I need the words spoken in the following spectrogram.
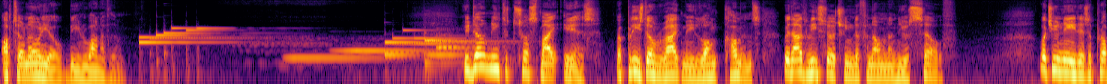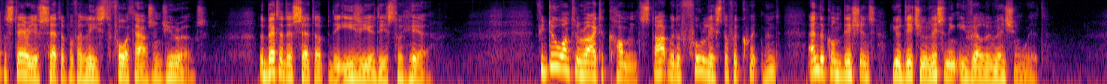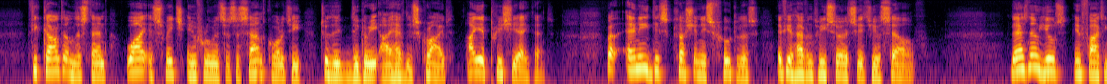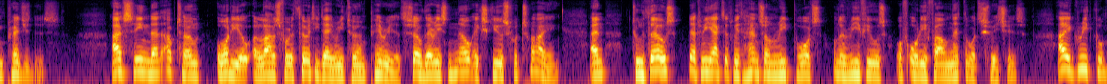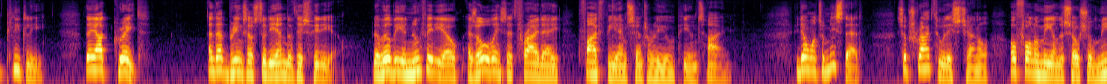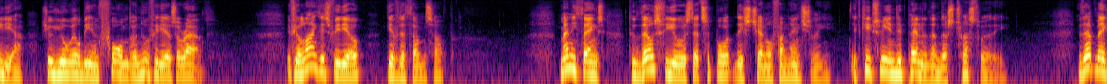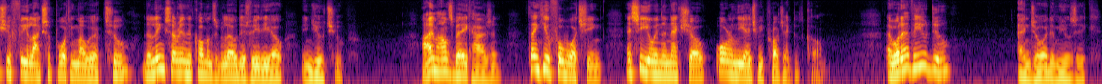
Uptone Audio being one of them. You don't need to trust my ears, but please don't write me long comments without researching the phenomenon yourself. What you need is a proper stereo setup of at least 4000 euros. The better the setup the easier it is to hear. If you do want to write a comment start with a full list of equipment and the conditions you did your listening evaluation with. If you can't understand why a switch influences the sound quality to the degree I have described, I appreciate that. But any discussion is fruitless if you haven't researched it yourself. There's no use in fighting prejudice. I've seen that Uptone audio allows for a 30 day return period so there is no excuse for trying and to those that reacted with hands-on reports on the reviews of audiophile network switches, I agreed completely. They are great. And that brings us to the end of this video. There will be a new video as always at Friday 5pm Central European time. If you don't want to miss that, subscribe to this channel or follow me on the social media so you will be informed when new videos are out. If you like this video give it a thumbs up. Many thanks to those viewers that support this channel financially. It keeps me independent and thus trustworthy. If that makes you feel like supporting my work too, the links are in the comments below this video in YouTube. I'm Hans Beekhuyzen, thank you for watching and see you in the next show or on thehbproject.com. And whatever you do, enjoy the music.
